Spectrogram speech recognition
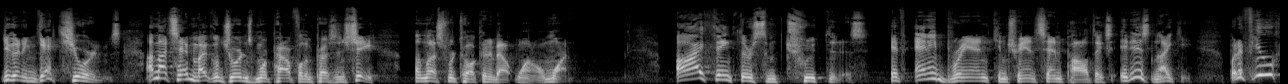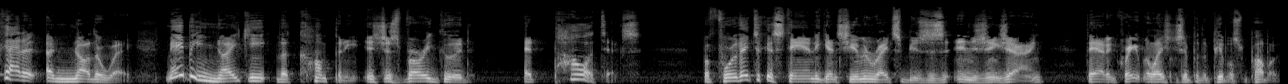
you're going to get Jordans. I'm not saying Michael Jordan's more powerful than President Xi, unless we're talking about one on one. I think there's some truth to this. If any brand can transcend politics, it is Nike. But if you look at it another way, Maybe Nike, the company, is just very good at politics. Before they took a stand against human rights abuses in Xinjiang, they had a great relationship with the People's Republic.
